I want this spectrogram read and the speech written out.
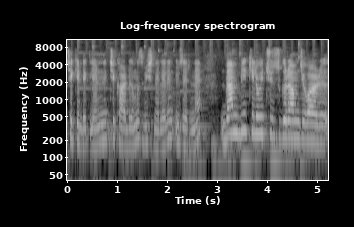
Çekirdeklerini çıkardığımız vişnelerin üzerine. Ben 1 kilo 300 gram civarı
